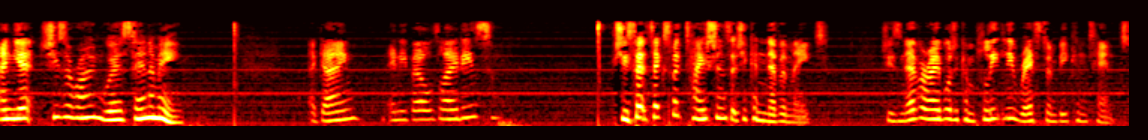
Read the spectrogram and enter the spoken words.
and yet she's her own worst enemy. Again, any bells, ladies? She sets expectations that she can never meet. She's never able to completely rest and be content.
